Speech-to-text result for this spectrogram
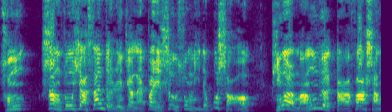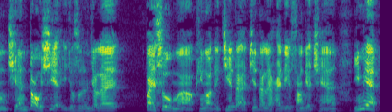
从上中下三的人家来拜寿送礼的不少。平儿忙着打发赏钱道谢，也就是人家来拜寿嘛，平儿得接待，接待了还得赏点钱，一面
